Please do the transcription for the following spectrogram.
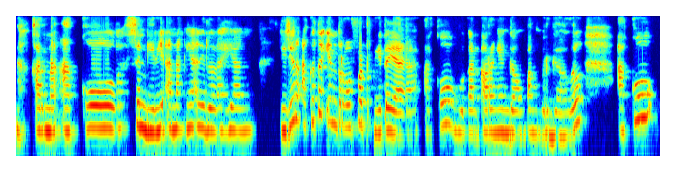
Nah karena aku sendiri anaknya adalah yang jujur aku tuh introvert gitu ya. Aku bukan orang yang gampang bergaul. Aku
